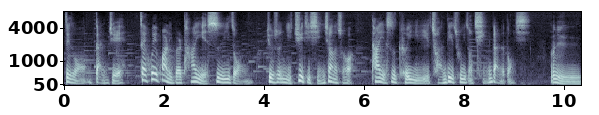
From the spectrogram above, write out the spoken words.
这种感觉。在绘画里边，它也是一种，就是你具体形象的时候，它也是可以传递出一种情感的东西。那你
